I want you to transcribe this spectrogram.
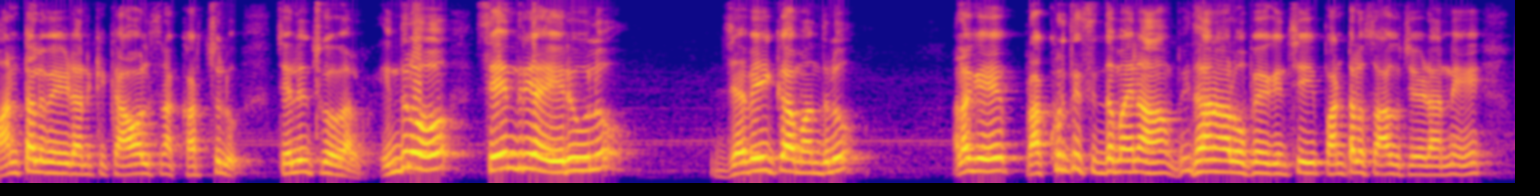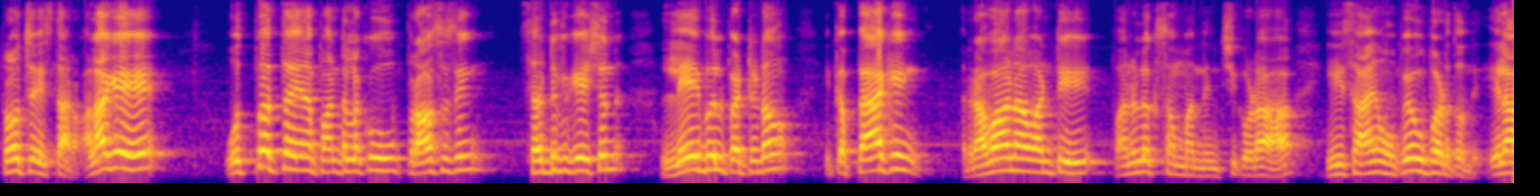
పంటలు వేయడానికి కావాల్సిన ఖర్చులు చెల్లించుకోగలరు. ఇందులో సేంద్రియ ఎరువులు జవైక మందులు అలాగే ప్రకృతి సిద్ధమైన విధానాలు ఉపయోగించి పంటలు సాగు చేయడాన్ని ప్రోత్సహిస్తారు. అలాగే ఉత్పత్తి అయిన పంటలకు ప్రాసెసింగ్ సర్టిఫికేషన్ లేబుల్ పెట్టడం ఇక ప్యాకింగ్ రవాణా వంటి పనులకు సంబంధించి కూడా ఈ సాయం ఉపయోగపడుతుంది. ఇలా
